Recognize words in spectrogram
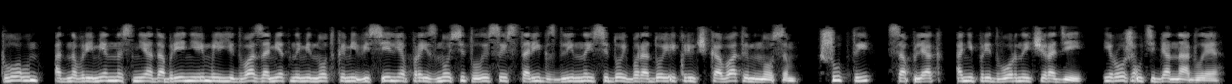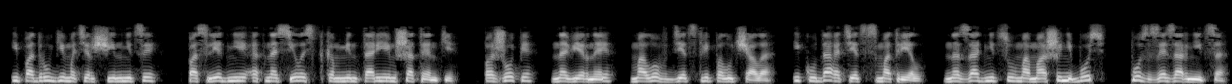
Клоун, одновременно с неодобрением и едва заметными нотками веселья произносит лысый старик с длинной седой бородой и крючковатым носом. Шут ты, сопляк, а не придворный чародей, и рожа у тебя наглая, и подруги-матерщинницы, последняя относилась к комментариям шатенки. По жопе, наверное, мало в детстве получала. И куда отец смотрел? На задницу мамаши небось, поззе зорница.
